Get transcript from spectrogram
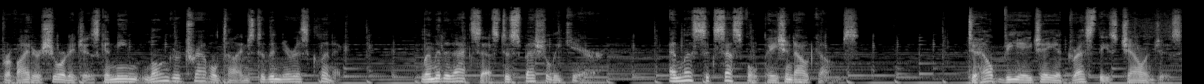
provider shortages can mean longer travel times to the nearest clinic, limited access to specialty care, and less successful patient outcomes. To help VHA address these challenges,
